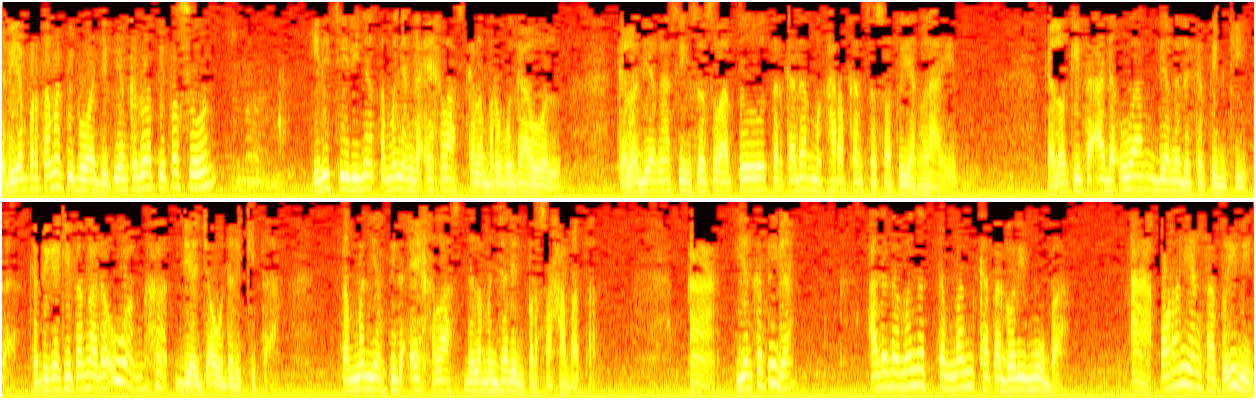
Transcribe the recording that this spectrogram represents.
jadi yang pertama tipe wajib. Yang kedua tipe sun. Ini cirinya teman yang gak ikhlas kalau berbegaul kalau dia ngasih sesuatu terkadang mengharapkan sesuatu yang lain. Kalau kita ada uang dia ngedeketin kita. Ketika kita nggak ada uang dia jauh dari kita teman yang tidak ikhlas dalam menjalin persahabatan. Ah, yang ketiga, ada namanya teman kategori mubah. Ah, orang yang satu ini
